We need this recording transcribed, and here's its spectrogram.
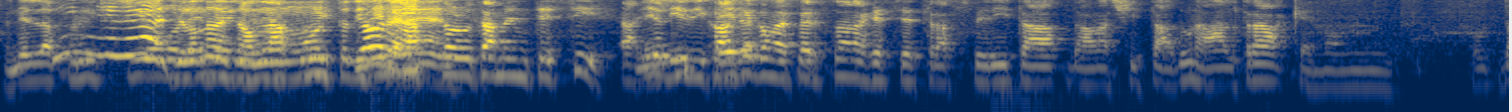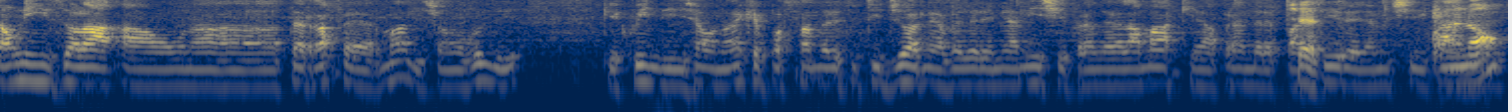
Nella secondo me del- sono Nella molto differenti. assolutamente sì. Ah, io ti dico anche come persona che si è trasferita da una città ad un'altra, che non, da un'isola a una terraferma, diciamo così, che quindi diciamo non è che posso andare tutti i giorni a vedere i miei amici, prendere la macchina, prendere e partire gli amici di Ah, casa. no?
